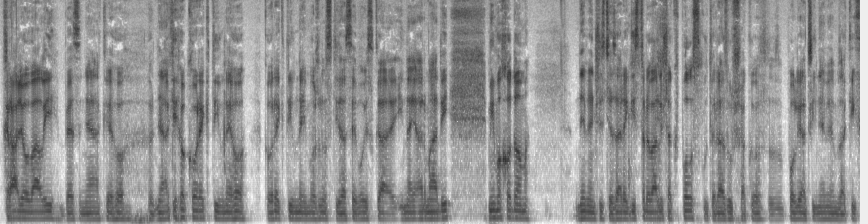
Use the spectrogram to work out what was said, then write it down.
kráľovali bez nejakého, nejakého korektívneho, korektívnej možnosti zase vojska inej armády. Mimochodom, neviem, či ste zaregistrovali, však v Polsku teraz už ako Poliaci, neviem z akých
